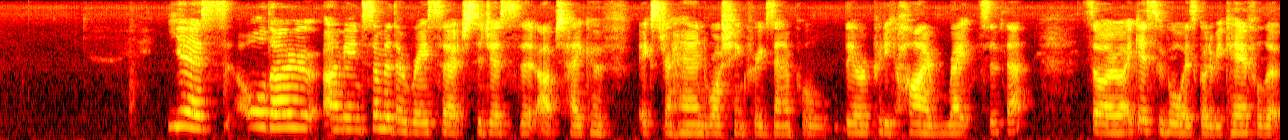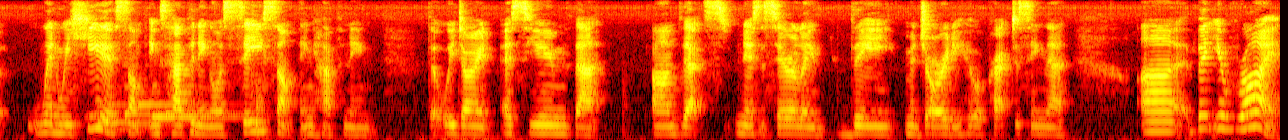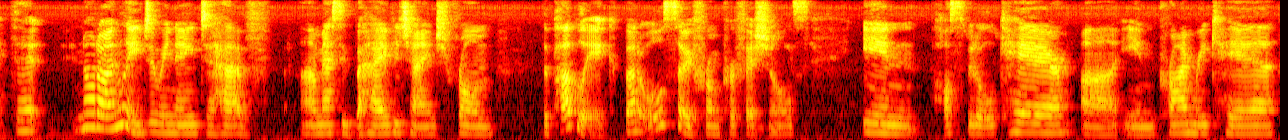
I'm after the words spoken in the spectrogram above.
Yes, although I mean, some of the research suggests that uptake of extra hand washing, for example, there are pretty high rates of that. So I guess we've always got to be careful that when we hear something's happening or see something happening, that we don't assume that um, that's necessarily the majority who are practicing that. Uh, but you're right that not only do we need to have uh, massive behaviour change from the public, but also from professionals in hospital care, uh, in primary care,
